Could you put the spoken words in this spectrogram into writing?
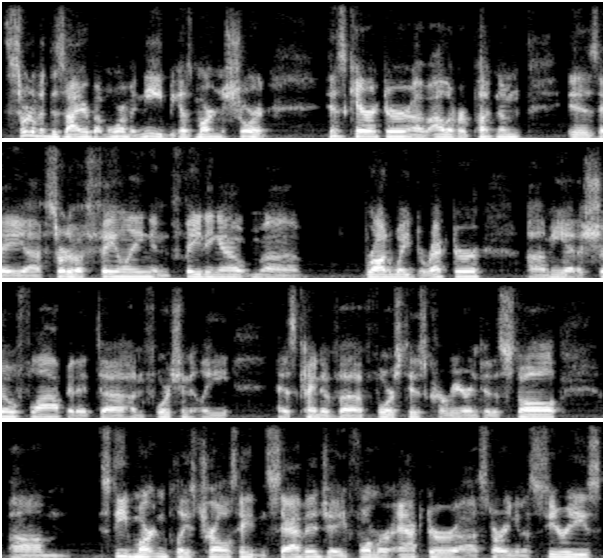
sort of a desire, but more of a need because Martin Short his character of Oliver Putnam is a uh, sort of a failing and fading out uh, Broadway director. Um, he had a show flop, and it uh, unfortunately has kind of uh, forced his career into the stall. Um, Steve Martin plays Charles Haden Savage, a former actor uh, starring in a series.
